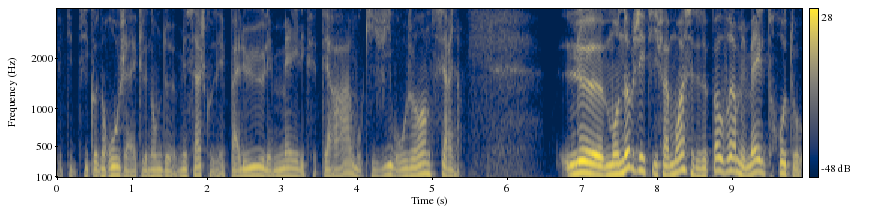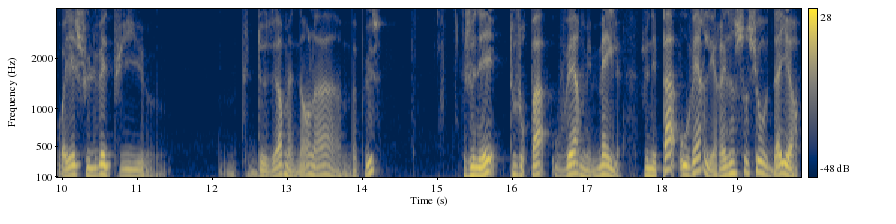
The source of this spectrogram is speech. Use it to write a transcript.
les petites icônes rouges avec le nombre de messages que vous n'avez pas lus, les mails, etc. ou qui vibrent ou je n'en sais rien. Mon objectif à moi, c'est de ne pas ouvrir mes mails trop tôt. Vous voyez, je suis levé depuis euh, plus de deux heures maintenant, là, un peu plus. Je n'ai toujours pas ouvert mes mails. Je n'ai pas ouvert les réseaux sociaux. D'ailleurs,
